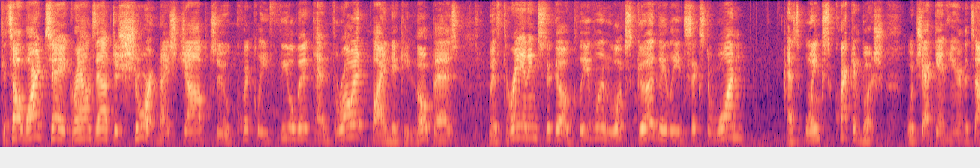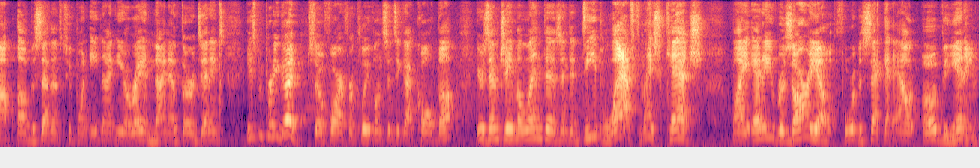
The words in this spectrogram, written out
Ketel Marte grounds out to short. Nice job to quickly field it and throw it by Nicky Lopez. With three innings to go, Cleveland looks good. They lead 6 to 1 as Banks Quackenbush will check in here in the top of the seventh, 2.89 ERA and nine and a thirds innings. He's been pretty good so far for Cleveland since he got called up. Here's MJ Melendez into deep left. Nice catch by Eddie Rosario for the second out of the inning.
